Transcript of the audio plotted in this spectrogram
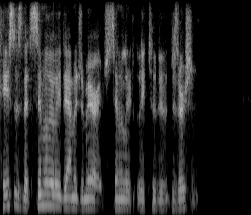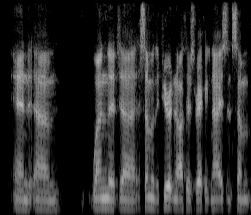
cases that similarly damage a marriage, similarly to desertion. And um, one that uh, some of the Puritan authors recognize and some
